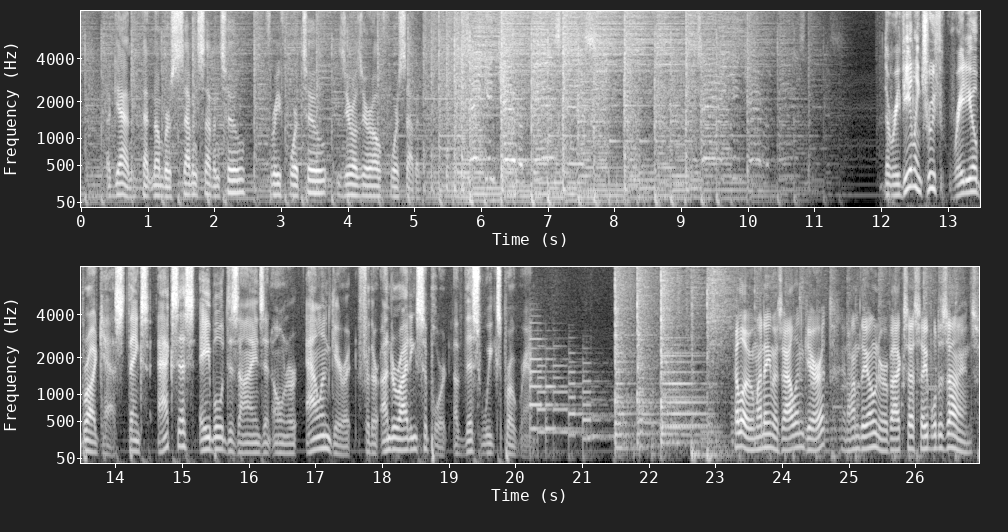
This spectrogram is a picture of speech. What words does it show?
Again, that number is 772 342 0047. Taking care of business. The Revealing Truth radio broadcast thanks Access Able Designs and owner Alan Garrett for their underwriting support of this week's program. Hello, my name is Alan Garrett, and I'm the owner of Access Able Designs.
